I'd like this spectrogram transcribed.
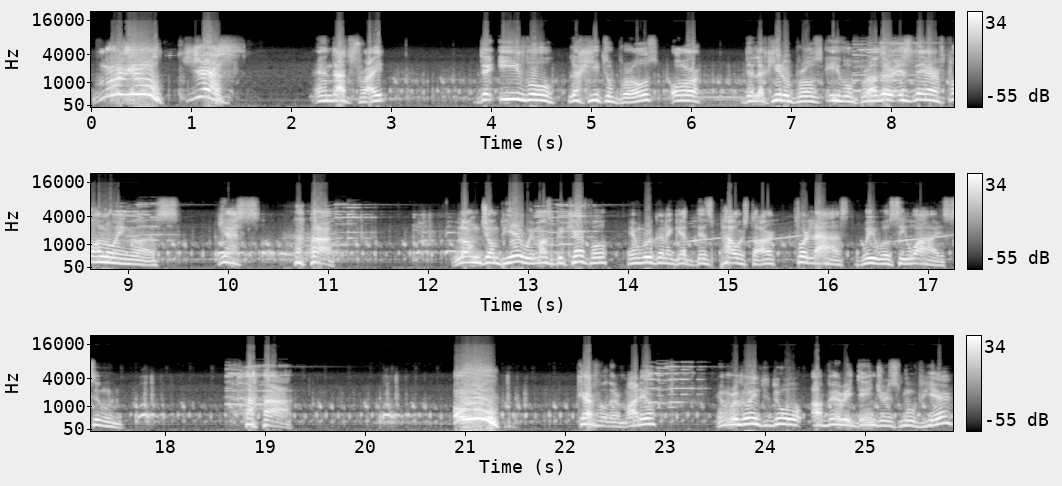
Mario! Yes! And that's right. The evil Lakitu Bros, or the Lakitu Bros' evil brother, is there following us. Yes. Long jump here, we must be careful, and we're gonna get this Power Star for last. We will see why soon. Haha. Careful there, Mario. And we're going to do a very dangerous move here.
